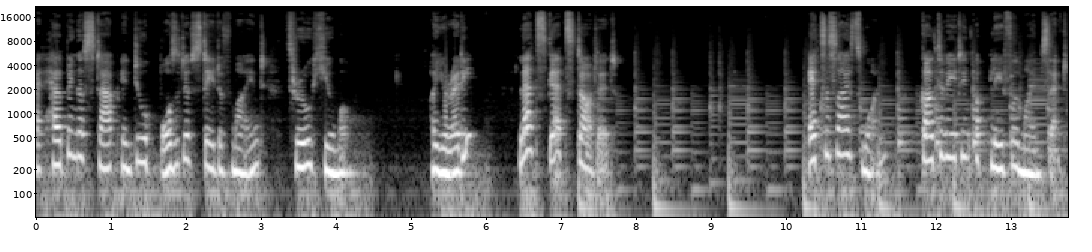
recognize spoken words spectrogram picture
at helping us tap into a positive state of mind through humor. Are you ready? Let's get started. Exercise 1 Cultivating a Playful Mindset.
